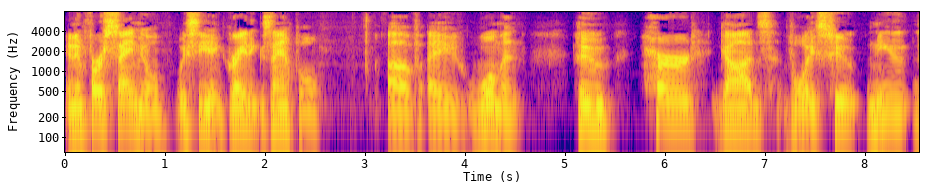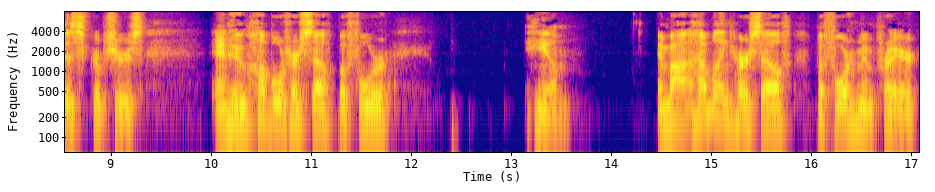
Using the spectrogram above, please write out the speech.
And in 1 Samuel, we see a great example of a woman who heard God's voice, who knew the scriptures, and who humbled herself before Him. And by humbling herself before Him in prayer,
